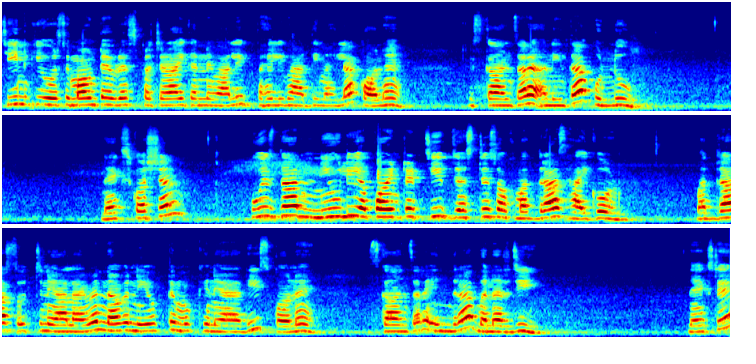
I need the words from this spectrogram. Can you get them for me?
चीन की ओर से माउंट एवरेस्ट पर चढ़ाई करने वाली पहली भारतीय महिला कौन है? इसका आंसर है Anita Kundu. Next question who is the newly appointed chief justice of Madras high court Madras उच्च न्यायालय में नव नियुक्त मुख्य न्यायाधीश कौन है? इसका आंसर है इंदिरा बनर्जी। नेक्स्ट है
